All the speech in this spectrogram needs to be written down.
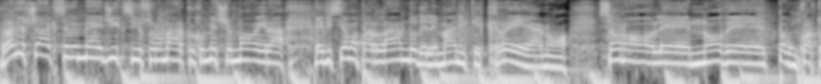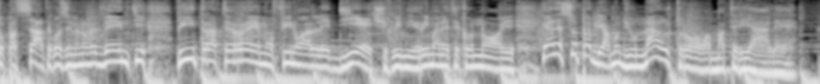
Radio Chuck 7 Magics, io sono Marco, con me c'è Moira e vi stiamo parlando delle mani che creano. Sono le 9, un quarto passate, quasi le 9.20. Vi tratterremo fino alle 10, quindi rimanete con noi. E adesso parliamo di un altro materiale.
